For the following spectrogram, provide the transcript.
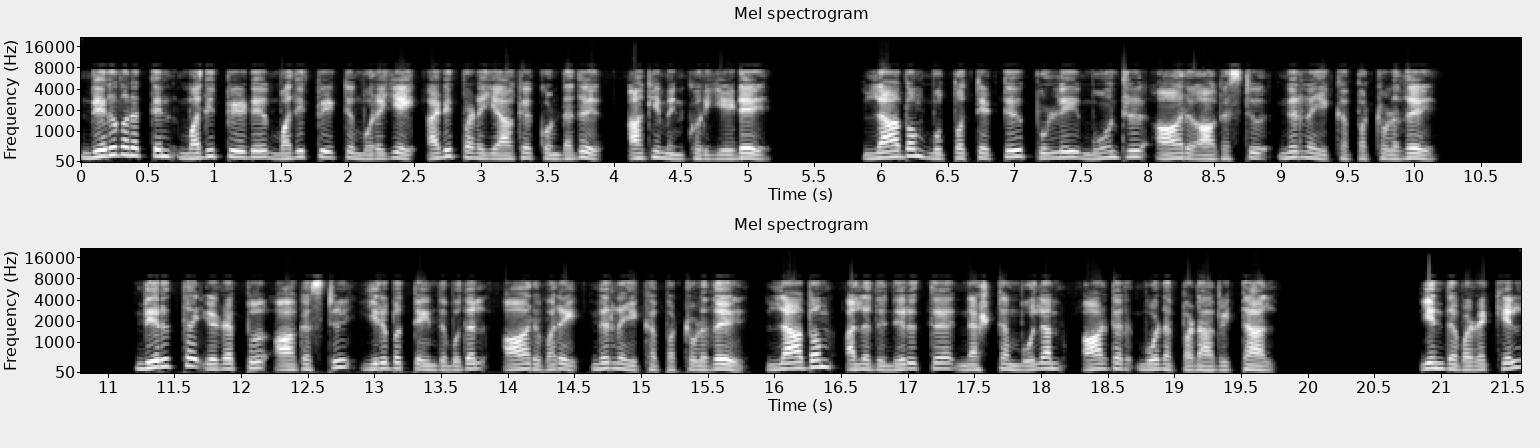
நிறுவனத்தின் மதிப்பீடு மதிப்பீட்டு முறையை அடிப்படையாக கொண்டது அகிமின் குறியீடு. லாபம் முப்பத்தெட்டு புள்ளி மூன்று ஆறு ஆகஸ்ட் நிர்ணயிக்கப்பட்டுள்ளது. நிறுத்த இழப்பு ஆகஸ்ட் இருபத்தைந்து முதல் ஆறு வரை நிர்ணயிக்கப்பட்டுள்ளது. லாபம் அல்லது நிறுத்த நஷ்டம் மூலம் ஆர்டர் மூடப்படாவிட்டால். இந்த வழக்கில்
